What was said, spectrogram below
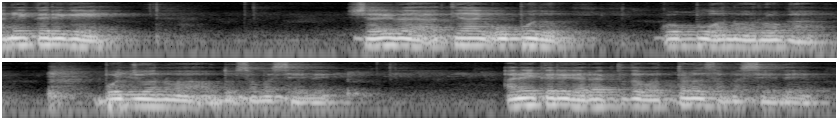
ಅನೇಕರಿಗೆ ಶರೀರ ಅತಿಯಾಗಿ ಉಬ್ಬುವುದು, ಕೊಬ್ಬು ಅನ್ನುವ ರೋಗ, ಬೊಜ್ಜು ಅನ್ನುವ ಒಂದು ಸಮಸ್ಯೆ ಇದೆ. ಅನೇಕರಿಗೆ ರಕ್ತದ ಒತ್ತಡದ ಸಮಸ್ಯೆ ಇದೆ.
